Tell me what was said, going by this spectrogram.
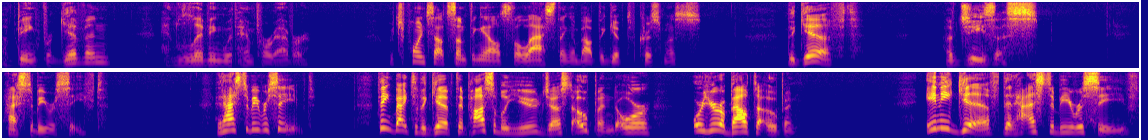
of being forgiven and living with Him forever. Which points out something else, the last thing about the gift of Christmas. The gift of Jesus has to be received. It has to be received. Think back to the gift that possibly you just opened or, or you're about to open. Any gift that has to be received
